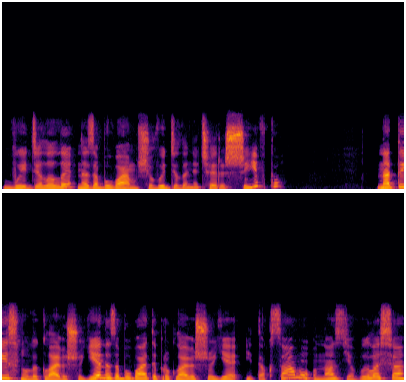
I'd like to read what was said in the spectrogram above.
Виділили. Не забуваємо, що виділення через Shift Натиснули клавішу Є, не забувайте про клавішу Є, і так само у нас з'явилася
